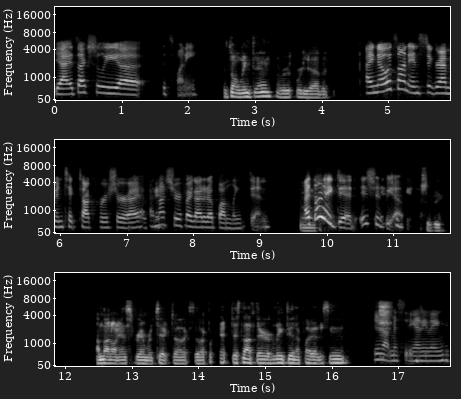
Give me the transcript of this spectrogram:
Yeah, it's actually uh it's funny. It's on LinkedIn or where do you have it? I know it's on Instagram and TikTok for sure. I, I'm not sure if I got it up on LinkedIn. I um, thought I did. It should be up. Should be. I'm not on Instagram or TikTok, so if it's not there, LinkedIn, I probably haven't seen it. You're not missing anything.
